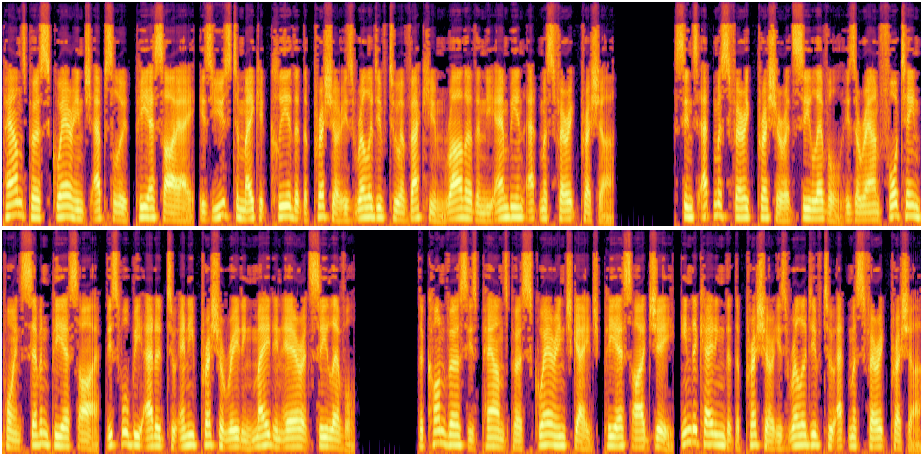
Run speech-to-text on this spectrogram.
Pounds per square inch absolute PSIA is used to make it clear that the pressure is relative to a vacuum rather than the ambient atmospheric pressure. Since atmospheric pressure at sea level is around 14.7 psi, this will be added to any pressure reading made in air at sea level. The converse is pounds per square inch gauge PSIG, indicating that the pressure is relative to atmospheric pressure.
